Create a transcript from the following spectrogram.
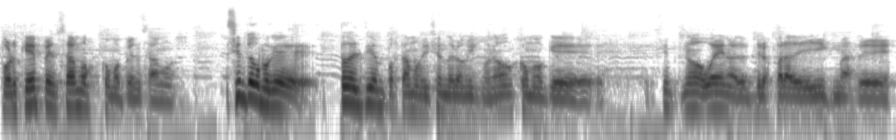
por qué pensamos como pensamos. Siento como que todo el tiempo estamos diciendo lo mismo, ¿no? Como que, no, bueno, de los paradigmas, de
